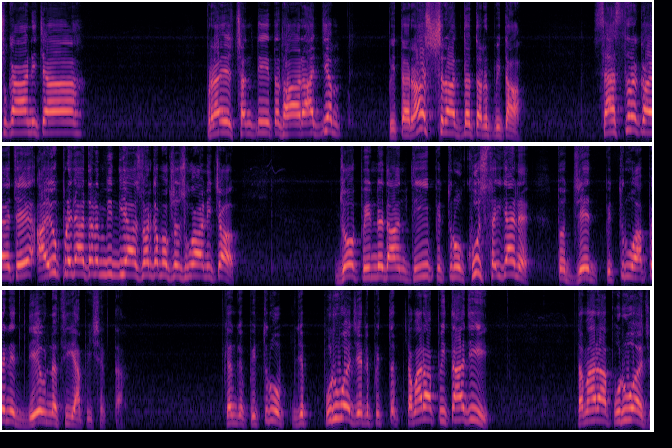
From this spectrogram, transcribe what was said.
સુખાની ચ. પ્રયશંતિ તથા રાજ્યમ પિતર શ્રાદ્ધ તર્પિતા. શાસ્ત્ર કહે છે, આયુ પ્રજા ધનમ વિદ્યા સ્વર્ગ મોક્ષ સુખાની ચ. જો પિંડદાનથી પિતૃ ખુશ થઈ જાય ને, તો જે પિતૃ આપે ને દેવ નથી આપી શકતા. કેમ કે પિતૃ જે પૂર્વજ એટલે તમારા પિતાજી, તમારા પૂર્વજ,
